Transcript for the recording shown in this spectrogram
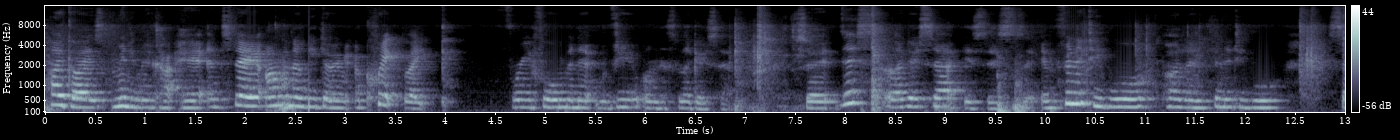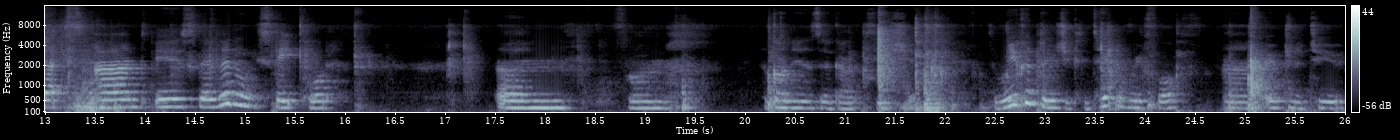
Hi guys, Mini Cat here, and today I'm going to be doing a quick, like, three, Thor minute review on this Lego set. So this Lego set is this Infinity War, part of Infinity War sets, and is the little escape pod um, from the Guardians of the Galaxy ship. So what you can do is you can take the roof off and open the two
